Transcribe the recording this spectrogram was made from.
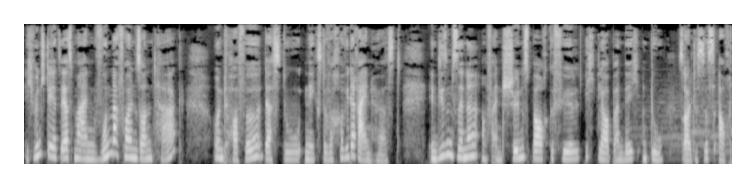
Ich wünsche dir jetzt erstmal einen wundervollen Sonntag und hoffe, dass du nächste Woche wieder reinhörst. In diesem Sinne auf ein schönes Bauchgefühl. Ich glaube an dich und du solltest es auch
